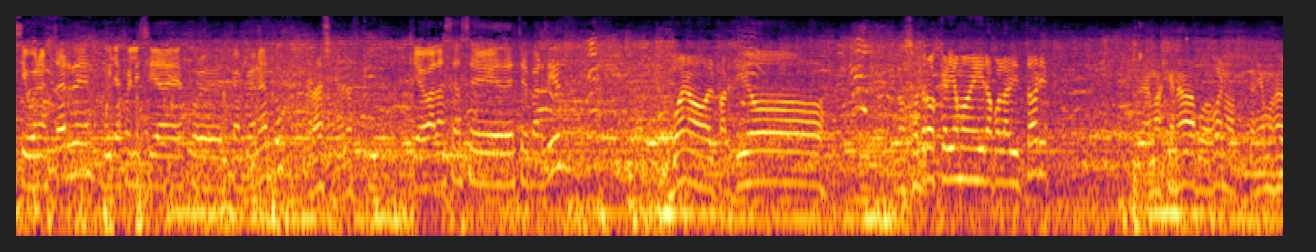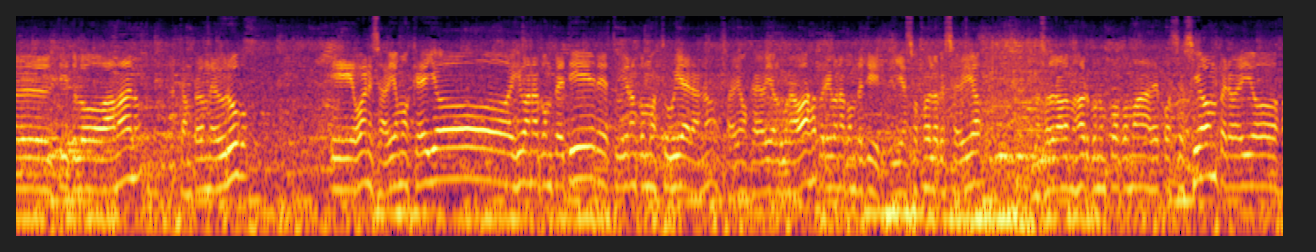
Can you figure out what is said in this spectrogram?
Así, buenas tardes, muchas felicidades por el campeonato. Gracias, gracias. ¿Qué balance hace de este partido? Bueno, el partido nosotros queríamos ir a por la victoria. Eh, más que nada, pues bueno, teníamos el título a mano, el campeón del grupo. Y bueno, sabíamos que ellos iban a competir, estuvieran como estuvieran, ¿no? Sabíamos que había alguna baja, pero iban a competir. Y eso fue lo que se vio. Nosotros a lo mejor con un poco más de posesión, pero ellos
